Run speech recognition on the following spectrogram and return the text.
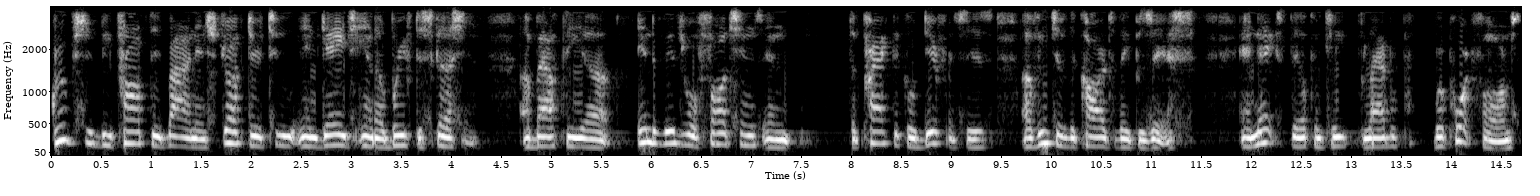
group should be prompted by an instructor to engage in a brief discussion about the uh, individual functions and the practical differences of each of the cards they possess and next they'll complete lab report forms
